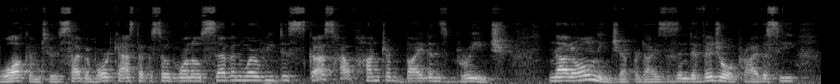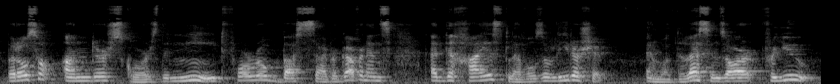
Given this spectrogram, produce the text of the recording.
Welcome to CyberBoardCast episode 107, where we discuss how Hunter Biden's breach not only jeopardizes individual privacy, but also underscores the need for robust cyber governance at the highest levels of leadership, and what the lessons are for you.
